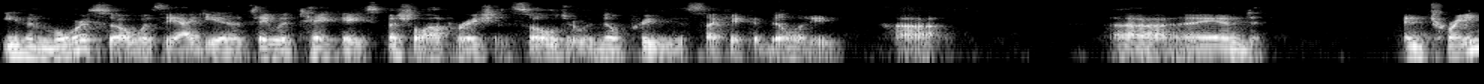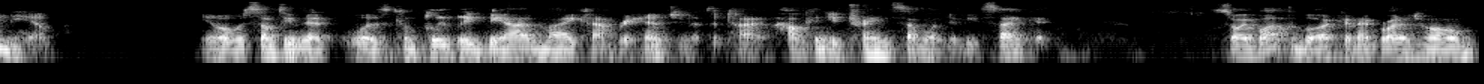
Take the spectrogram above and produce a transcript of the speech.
even more so was the idea that they would take a special operations soldier with no previous psychic ability uh, uh, and and train him. You know, it was something that was completely beyond my comprehension at the time. How can you train someone to be psychic? So I bought the book and I brought it home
